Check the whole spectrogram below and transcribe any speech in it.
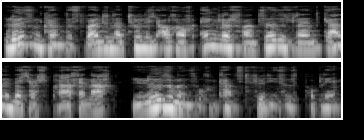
lösen könntest, weil du natürlich auch auf Englisch, Französisch oder egal in welcher Sprache nach Lösungen suchen kannst für dieses Problem.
